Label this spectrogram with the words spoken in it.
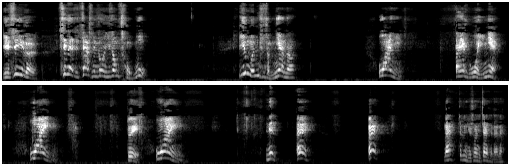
也是一个，现在是家庭中一种宠物。英文是怎么念呢？wine，大家给我一念，wine，对，wine。你，哎，哎，来，这个女生你站起来来。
